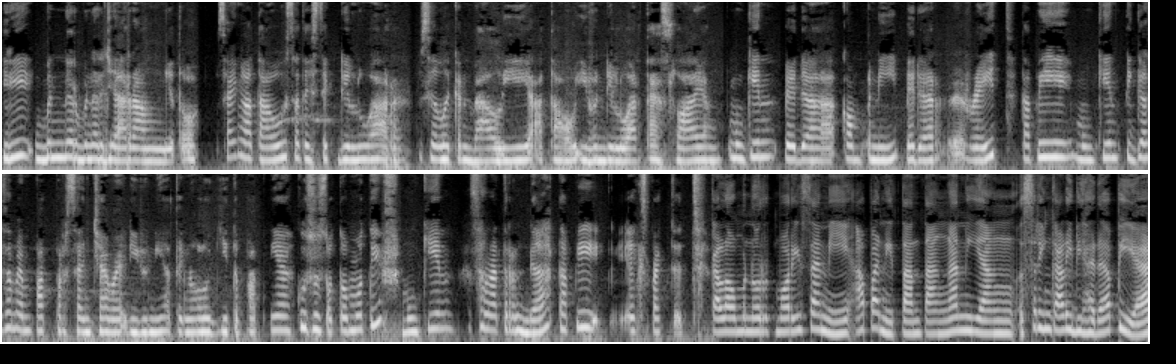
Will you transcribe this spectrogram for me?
Jadi bener-bener jarang gitu saya nggak tahu statistik di luar Silicon Valley atau even di luar Tesla yang mungkin beda company, beda rate, tapi mungkin 3-4% cewek di dunia teknologi tepatnya khusus otomotif mungkin sangat rendah tapi expected. Kalau menurut Morisa nih, apa nih tantangan yang sering kali dihadapi ya,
